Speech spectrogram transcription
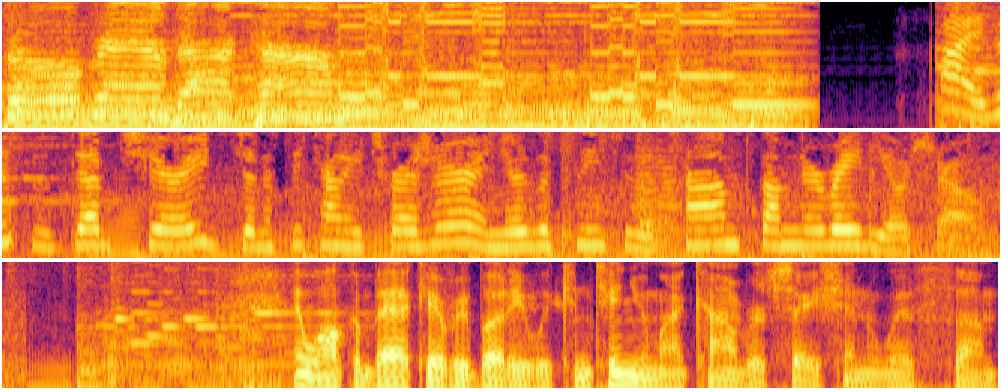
Sumner Program.com. Hi, this is Deb Cherry, Genesee County Treasurer, and you're listening to the Tom Sumner Radio Show. And welcome back, everybody. We continue my conversation with um,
